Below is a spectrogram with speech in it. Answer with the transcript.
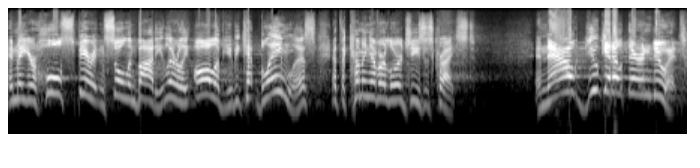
and may your whole spirit and soul and body, literally all of you, be kept blameless at the coming of our Lord Jesus Christ. And now you get out there and do it.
